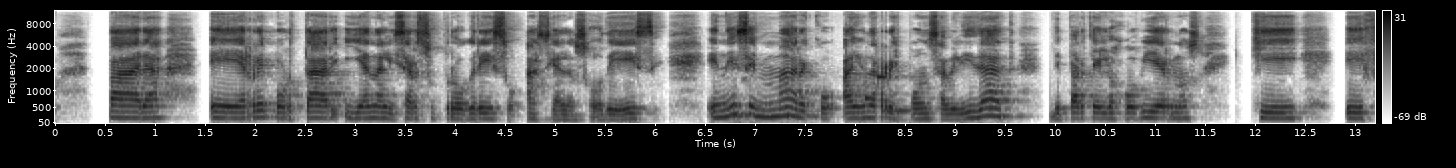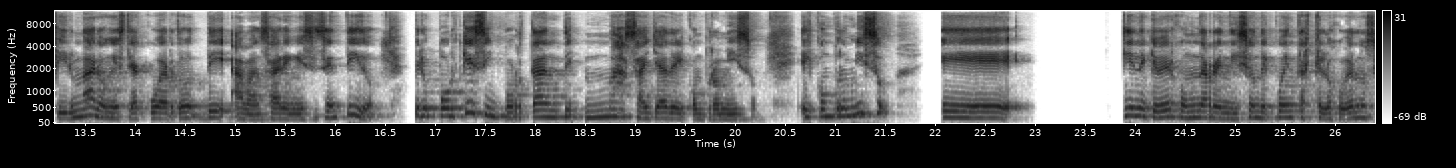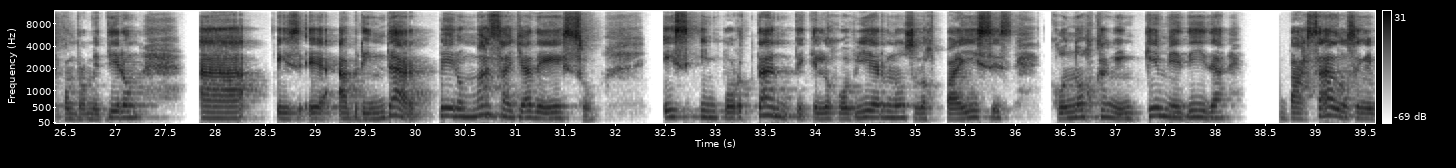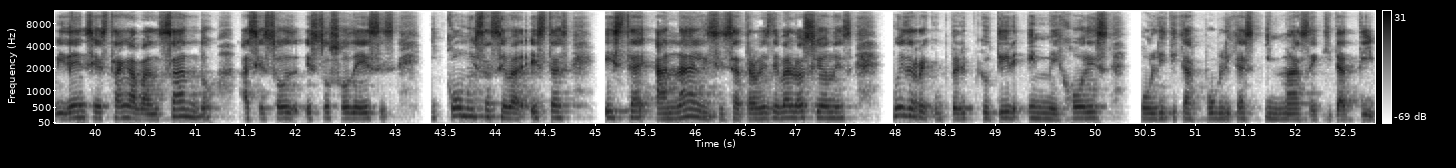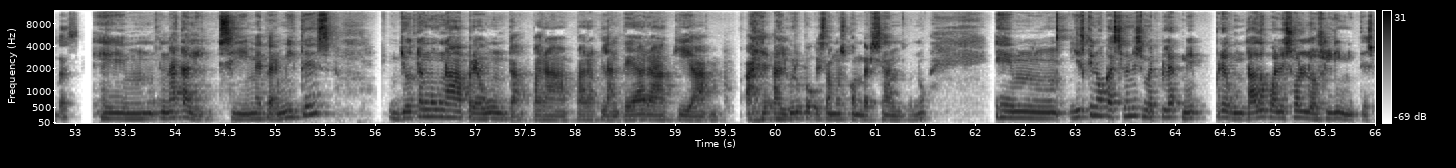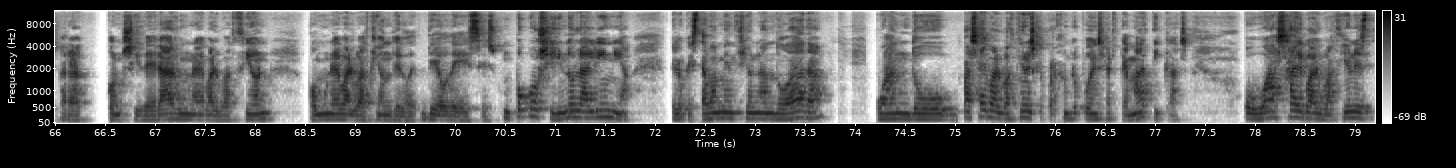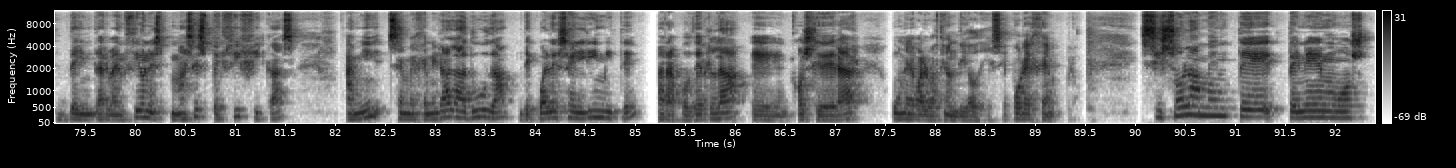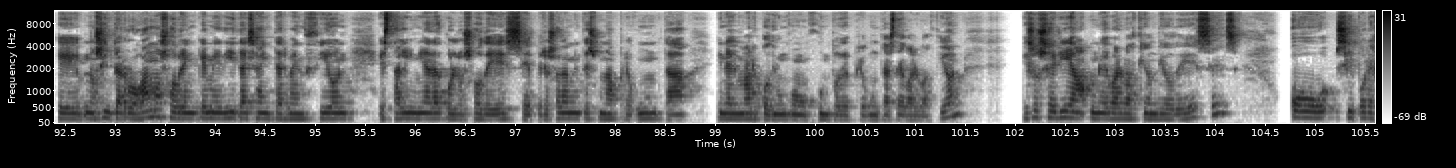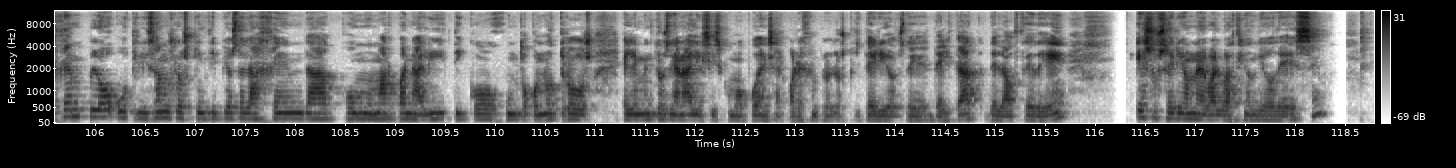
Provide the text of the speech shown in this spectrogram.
para eh, reportar y analizar su progreso hacia los ODS. En ese marco hay una responsabilidad de parte de los gobiernos que eh, firmaron este acuerdo de avanzar en ese sentido. Pero ¿por qué es importante más allá del compromiso? El compromiso eh, tiene que ver con una rendición de cuentas que los gobiernos se comprometieron a es, eh, a brindar, pero más allá de eso, es importante que los gobiernos, los países conozcan en qué medida basados en evidencia están avanzando hacia estos ODS y cómo estas, estas, este análisis a través de evaluaciones puede repercutir en mejores políticas públicas y más equitativas. Eh, Natalie, si me permites, yo tengo una pregunta para, plantear aquí al grupo que estamos conversando. ¿no? Em, y es que en ocasiones me, he preguntado cuáles son los límites para considerar una evaluación como una evaluación de, de, ODS. Un poco siguiendo la línea de lo que estaba mencionando Ada, cuando pasa a evaluaciones que, por ejemplo, pueden ser temáticas o vas a evaluaciones de intervenciones más específicas, a mí se me genera la duda de cuál es el límite para poderla eh, considerar una evaluación de ODS. Por ejemplo, si solamente tenemos, eh, nos interrogamos sobre en qué medida esa intervención está alineada con los ODS, pero solamente es una pregunta en el marco de un conjunto de preguntas de evaluación, ¿eso sería una evaluación de ODS? O si, por ejemplo, utilizamos los principios de la agenda como marco analítico junto con otros elementos de análisis como pueden ser, por ejemplo, los criterios del GATT, de la OCDE, ¿eso sería una evaluación de ODS?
